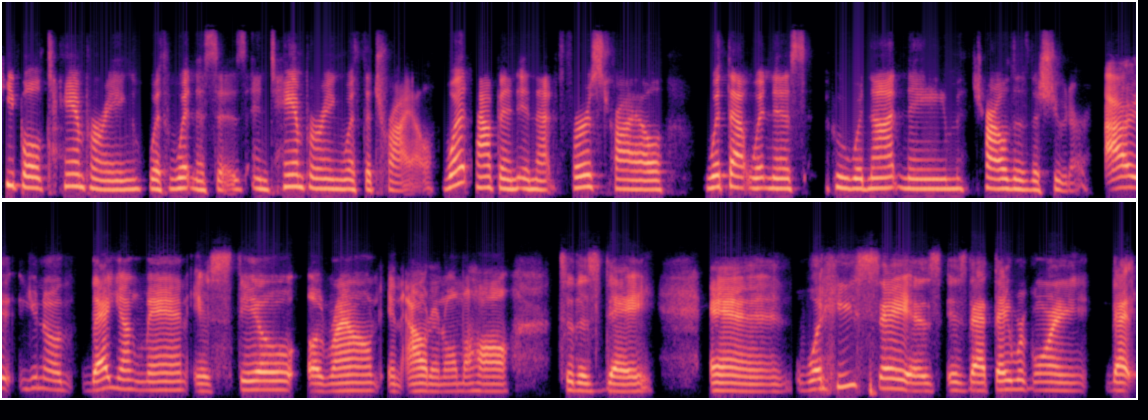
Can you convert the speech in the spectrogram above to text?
people tampering with witnesses and tampering with the trial. What happened in that first trial with that witness who would not name Charles as the shooter? I, you know, that young man is still around and out in Omaha to this day. And what he says is that they were going, that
